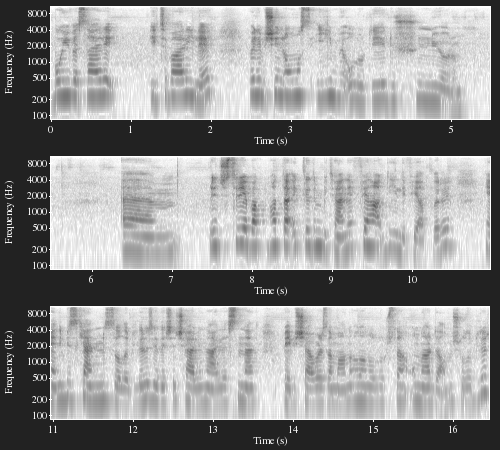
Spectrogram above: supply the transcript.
boyu vesaire itibariyle böyle bir şeyin olması iyi mi olur diye düşünüyorum. Eee Registry'e baktım hatta ekledim bir tane. Fena değildi fiyatları. Yani biz kendimiz de alabiliriz ya da işte Charlie'nin ailesinden baby shower zamanı alan olursa onlar da almış olabilir.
